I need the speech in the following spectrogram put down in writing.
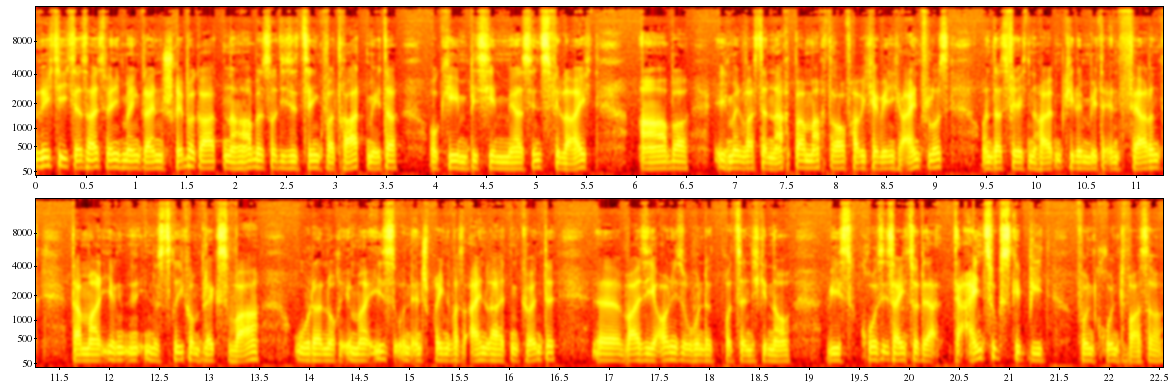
Richtig, das heißt, wenn ich meinen kleinen Schrebergarten habe, so diese 10 Quadratmeter, okay, ein bisschen mehr sind es vielleicht, aber ich meine, was der Nachbar macht, darauf habe ich ja wenig Einfluss und das vielleicht einen halben Kilometer entfernt da mal irgendein Industriekomplex war oder noch immer ist und entsprechend was einleiten könnte, äh, weiß ich auch nicht so hundertprozentig genau. Wie groß ist eigentlich so der, der Einzugsgebiet von Grundwasser?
